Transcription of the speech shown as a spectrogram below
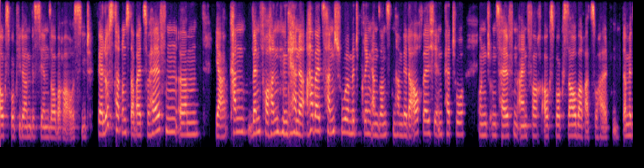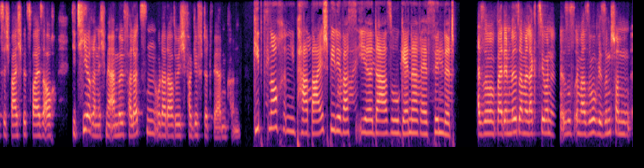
Augsburg wieder ein bisschen sauberer aussieht. Wer Lust hat, uns dabei zu helfen, ähm, ja, kann, wenn vorhanden, gerne Arbeitshandschuhe mitbringen. Ansonsten haben wir da auch welche in petto und uns helfen einfach, Augsburg sauberer zu halten, damit sich beispielsweise auch die Tiere nicht mehr am Müll verletzen oder dadurch vergiftet werden können. Gibt es noch ein paar Beispiele, was ihr da so generell findet? Also bei den Müllsammelaktionen ist es immer so, wir sind schon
